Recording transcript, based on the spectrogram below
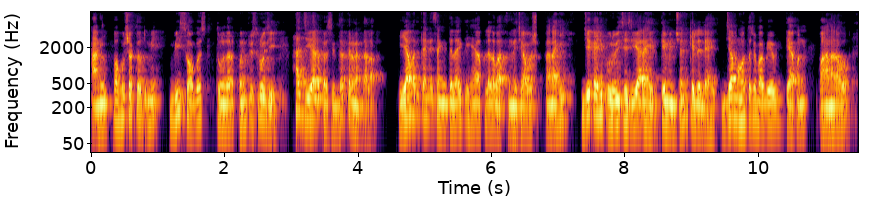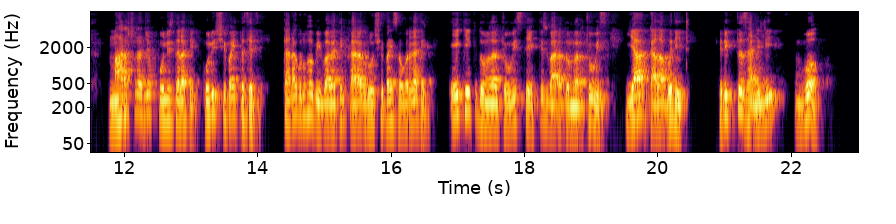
आणि पाहू शकता तुम्ही वीस ऑगस्ट दोन हजार पंचवीस रोजी हा जी आर प्रसिद्ध करण्यात आला. यामध्ये त्यांनी सांगितलेलं आहे की हे आपल्याला वाचण्याची आवश्यकता नाही. जे काही पूर्वीचे जी आर आहेत ते मेन्शन केलेले आहेत. ज्या महत्त्वाच्या बाबी आहेत ते आपण पाहणार आहोत. महाराष्ट्र राज्य पोलीस दलातील पोलीस शिपाई तसेच कारागृह विभागातील कारागृह शिपाई संवर्गातील एक एक दोन हजार चोवीस ते एकतीस बारा दोन हजार चोवीस या कालावधीत रिक्त झालेली व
